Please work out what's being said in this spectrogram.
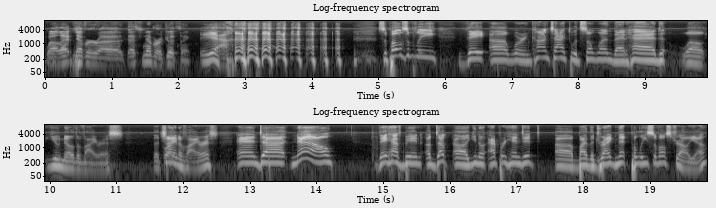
Well, that never uh, that's never a good thing. Yeah. Supposedly, they uh, were in contact with someone that had, well, you know the virus, the China virus, and uh, now they have been abduct, uh, you know, apprehended uh, by the Dragnet Police of Australia.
